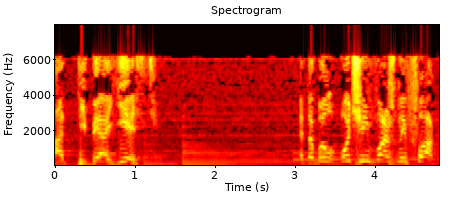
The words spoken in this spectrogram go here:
от тебя есть. Это был очень важный факт.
